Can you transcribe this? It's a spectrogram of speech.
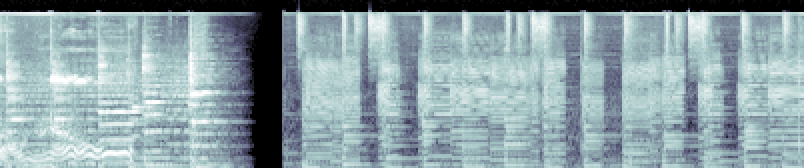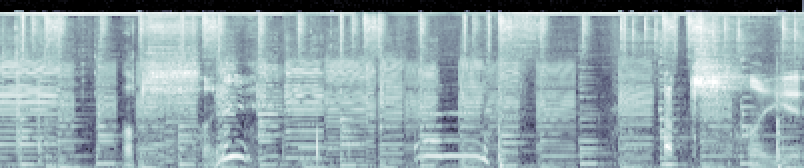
Oh no! Let's see. And that's you.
